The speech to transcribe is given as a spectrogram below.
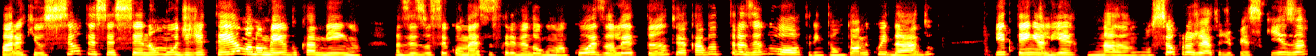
para que o seu TCC não mude de tema no meio do caminho. Às vezes você começa escrevendo alguma coisa, lê tanto e acaba trazendo outra. Então, tome cuidado e tem ali na, no seu projeto de pesquisa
